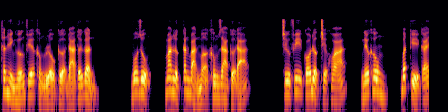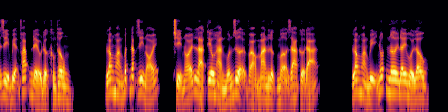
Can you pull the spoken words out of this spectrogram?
thân hình hướng phía khổng lồ cửa đá tới gần. Vô dụng, man lực căn bản mở không ra cửa đá. Trừ phi có được chìa khóa, nếu không, bất kỳ cái gì biện pháp đều được không thông. Long Hoàng bất đắc dĩ nói, chỉ nói là Tiêu Hàn muốn dựa vào man lực mở ra cửa đá. Long Hoàng bị nhốt nơi đây hồi lâu,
